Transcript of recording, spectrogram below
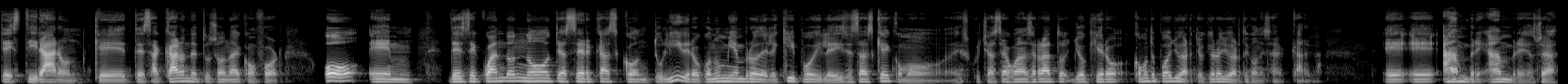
te estiraron, que te sacaron de tu zona de confort? O em, desde cuándo no te acercas con tu líder o con un miembro del equipo y le dices, ¿sabes qué? Como escuchaste a Juan hace rato, yo quiero, ¿cómo te puedo ayudar? Yo quiero ayudarte con esa carga. Eh, eh, hambre, hambre, o sea, eh,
